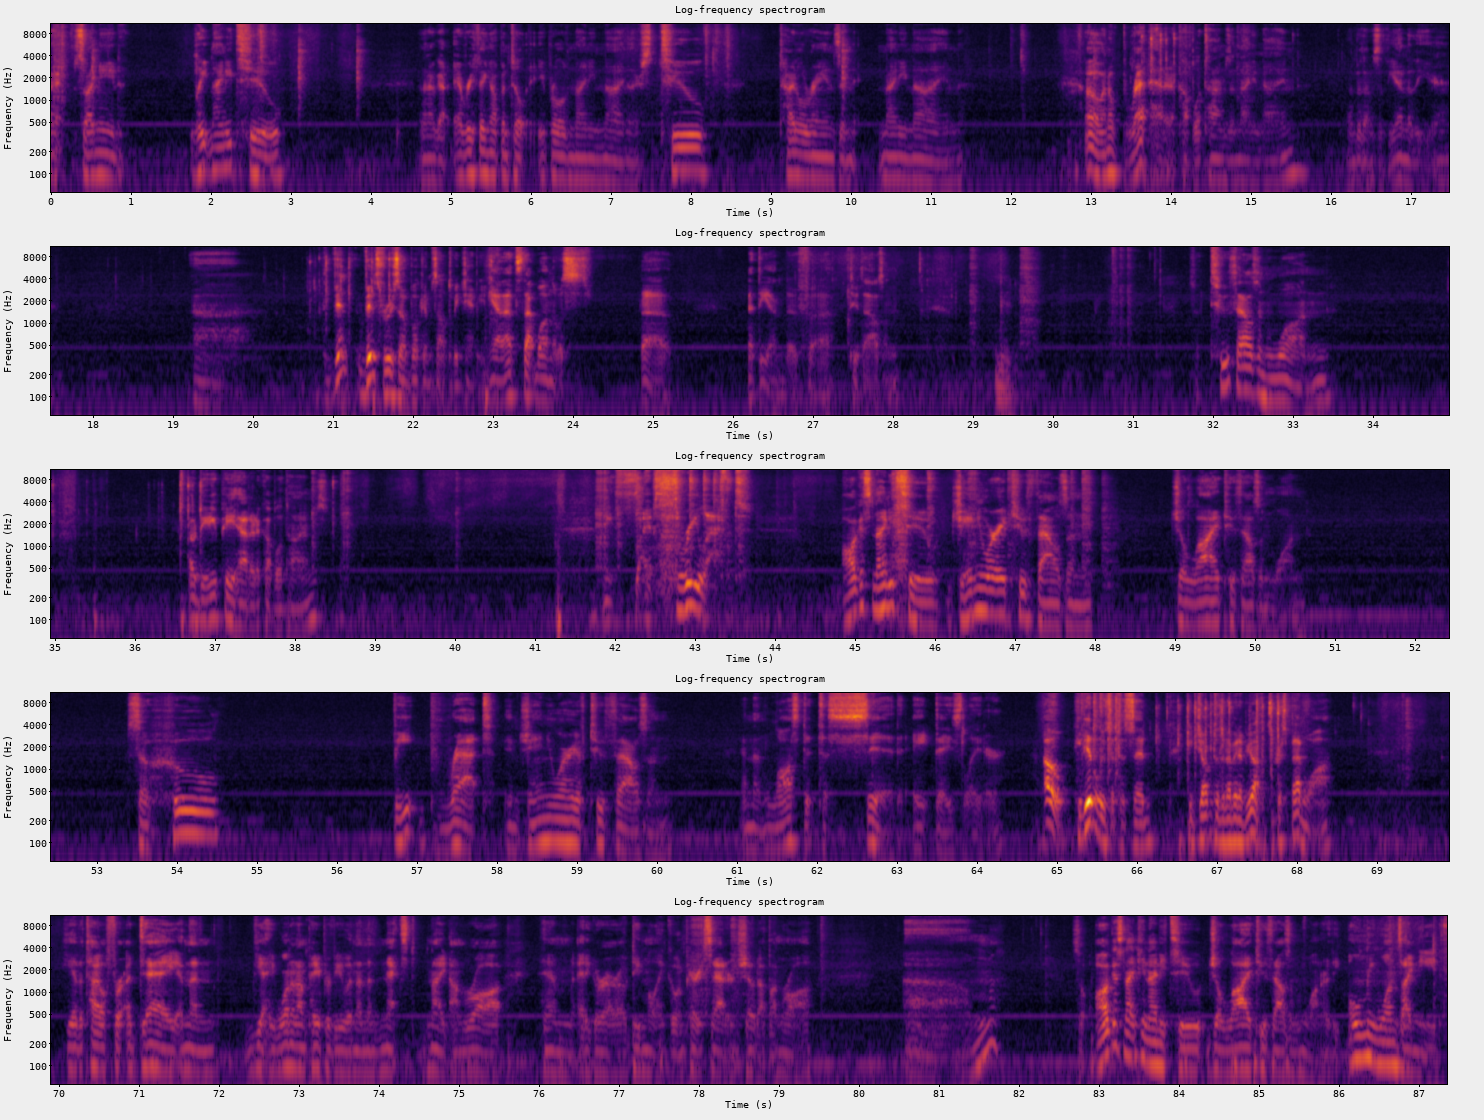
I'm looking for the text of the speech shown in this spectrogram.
Okay, so I need late 92. And then I've got everything up until April of 99. And there's two title reigns in 99. Oh, I know Bret had it a couple of times in 99. But that was at the end of the year. Uh, Vince, Vince Russo booked himself to be champion. Yeah, that's that one that was uh, at the end of uh, 2000. So 2001. Oh, DDP had it a couple of times. I have three left. August 92, January 2000, July 2001. So who beat Bret in January of 2000 and then lost it to Sid eight days later? Oh, he didn't lose it to Sid. He jumped to the WWF. It's Chris Benoit. He had the title for a day, and then yeah, he won it on pay per view, and then the next night on Raw, him, Eddie Guerrero, Dean Malenko, and Perry Saturn showed up on Raw. Um, so August 1992, July 2001 are the only ones I need.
